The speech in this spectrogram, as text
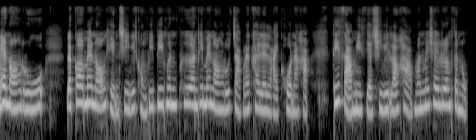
แม่น้องรู้ แล้วก็แม่น้องเห็นชีวิตของพี่ๆเพื่อนๆที่แม่น้องรู้จักและใครหลาย ๆ คนนะคะที่สามีเสียชีวิตแล้วค่ะ มันไม่ใช่เรื่องสนุก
